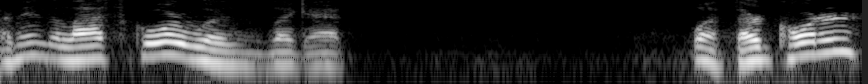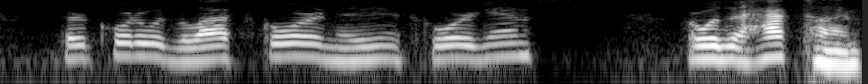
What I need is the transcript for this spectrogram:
I think the last score was like at what third quarter? Third quarter was the last score, and they didn't score again, or was it halftime?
